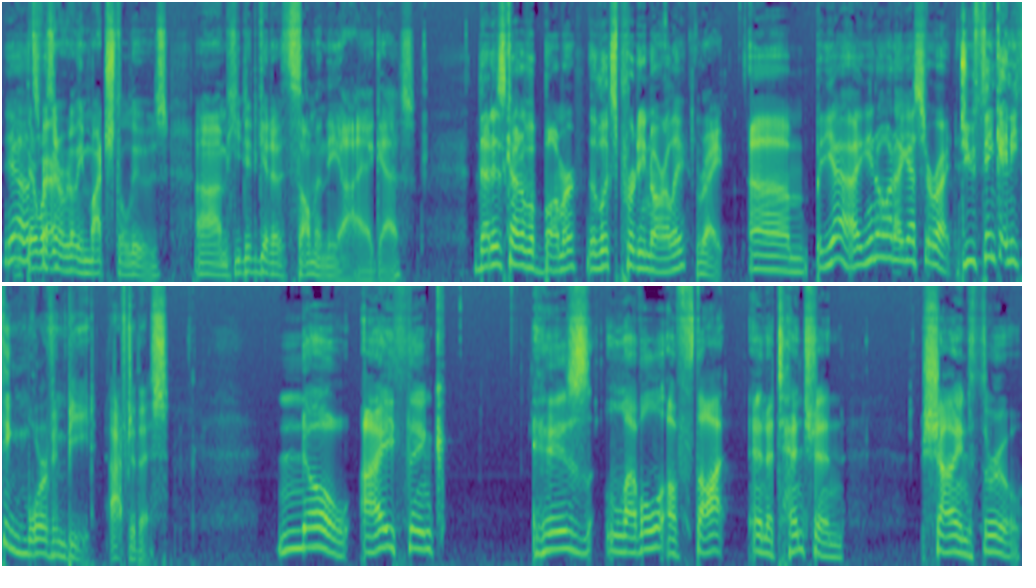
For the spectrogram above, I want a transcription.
Yeah, Like, there wasn't fair. really much to lose. Um, he did get a thumb in the eye, I guess. That is kind of a bummer. It looks pretty gnarly. Right. Um, but yeah, you know what? I guess you're right. Do you think anything more of Embiid after this? No, I think his level of thought and attention shined through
